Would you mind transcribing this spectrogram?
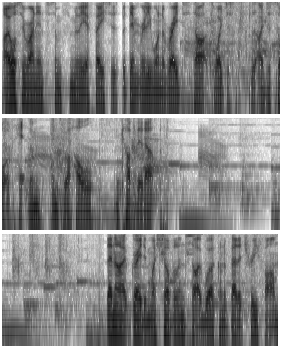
I also ran into some familiar faces but didn't really want a raid to start so I just I just sort of hit them into a hole and covered it up. Then I upgraded my shovel and started work on a better tree farm.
